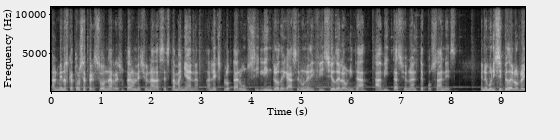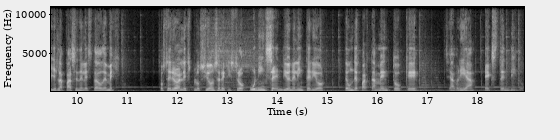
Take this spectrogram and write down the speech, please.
Al menos 14 personas resultaron lesionadas esta mañana al explotar un cilindro de gas en un edificio de la unidad habitacional Tepozanes, en el municipio de Los Reyes La Paz, en el Estado de México. Posterior a la explosión se registró un incendio en el interior de un departamento que se habría extendido.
